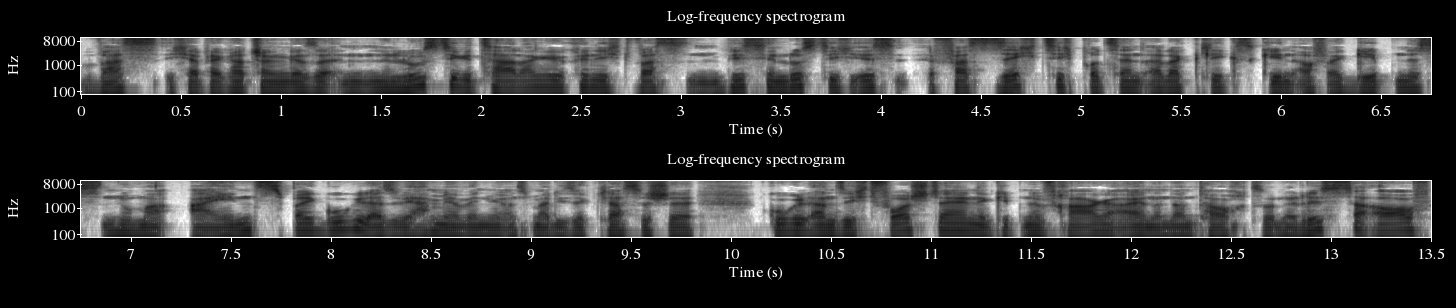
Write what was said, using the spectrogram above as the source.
was, ich habe ja gerade schon gesagt, eine lustige Zahl angekündigt, was ein bisschen lustig ist, fast 60 Prozent aller Klicks gehen auf Ergebnis Nummer eins bei Google. Also wir haben ja, wenn wir uns mal diese klassische Google-Ansicht vorstellen, er gibt eine Frage ein und dann taucht so eine Liste auf.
